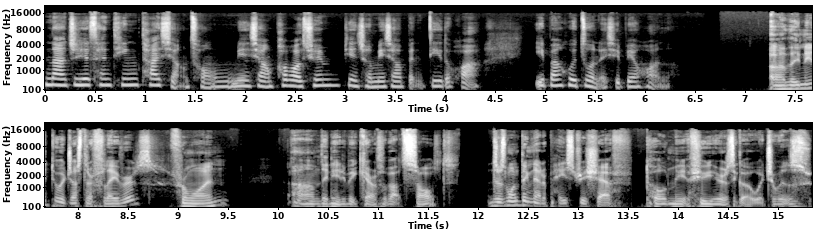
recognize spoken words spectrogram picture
那这些餐厅它想从面向泡泡圈变成面向本地的话，一般会做哪些变化呢？ Uh, they need to adjust their flavors, for one. Um, they need to be careful about salt. There's one thing that a pastry chef told me a few years ago, which was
